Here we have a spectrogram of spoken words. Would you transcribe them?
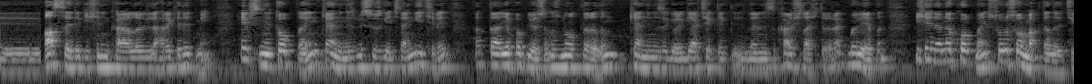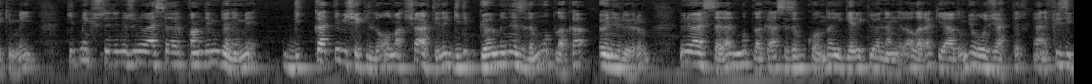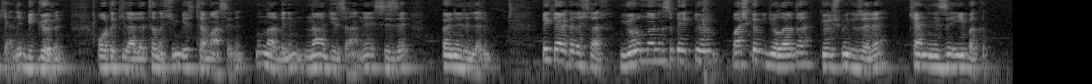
az sayıda kişinin kararlarıyla hareket etmeyin. Hepsini toplayın. Kendiniz bir süzgeçten geçirin. Hatta yapabiliyorsanız notlar alın. Kendinize göre gerçekliklerinizi karşılaştırarak böyle yapın. Bir şeyden de korkmayın. Soru sormaktan da çekinmeyin. Gitmek istediğiniz üniversiteler pandemi dönemi dikkatli bir şekilde olmak şartıyla gidip görmenizi de mutlaka öneriyorum. Üniversiteler mutlaka size bu konuda gerekli önlemleri alarak yardımcı olacaktır. Yani fiziken de bir görün. Oradakilerle tanışın, bir temas edin. Bunlar benim nacizane size önerilerim. Peki arkadaşlar, yorumlarınızı bekliyorum. Başka videolarda görüşmek üzere. Kendinize iyi bakın.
